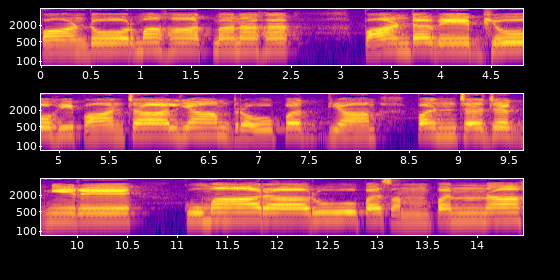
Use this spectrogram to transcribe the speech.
पाण्डोर्महात्मनः। पाण्डवेभ्यो हि पाञ्चाल्यां द्रौपद्यां पञ्चजज्ञिरे कुमारारूपसम्पन्नाः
